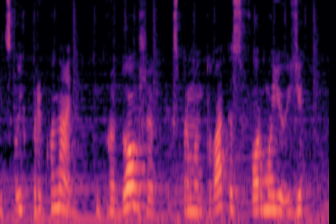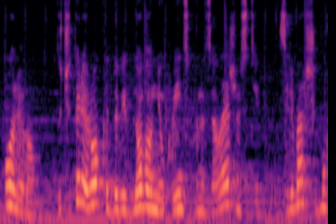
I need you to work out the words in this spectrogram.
від своїх переконань і продовжив експериментувати з формою і кольором. За чотири роки до відновлення української незалежності Сільваш був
